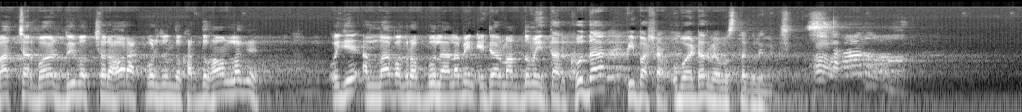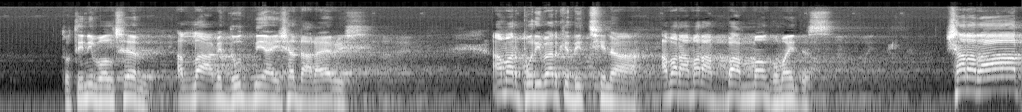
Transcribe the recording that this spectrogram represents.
বাচ্চার বয়স দুই বছর হওয়ার আগ পর্যন্ত খাদ্য খাওয়ান লাগে। ওই যে আল্লাহ পাক রব্বুল আলমিন এটার মাধ্যমেই তার ক্ষুধা, পিপাসা উভয়টার ব্যবস্থা করে দিচ্ছে তো তিনি বলছেন, আল্লাহ, আমি দুধ নিয়ে আইসা দাঁড়ায় রয়েছি আমার পরিবারকে দিচ্ছি না। আবার আমার আব্বা, আম্মাও ঘুমাইতেছে। সারা রাত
